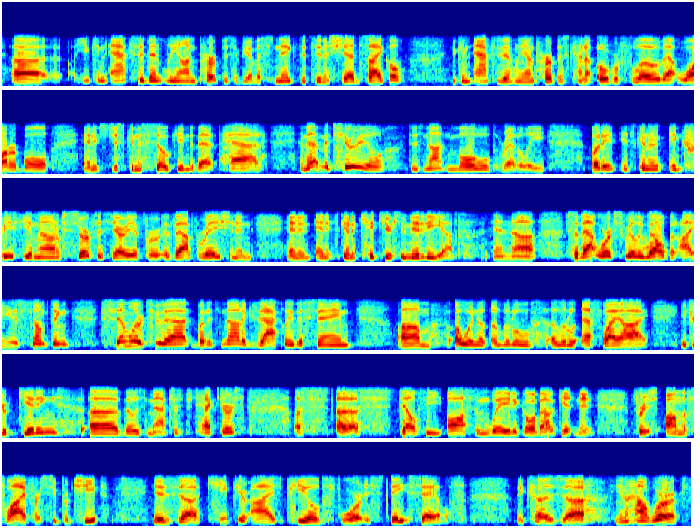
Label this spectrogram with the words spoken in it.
uh, you can accidentally on purpose if you have a snake that's in a shed cycle, you can accidentally on purpose kind of overflow that water bowl and it's just going to soak into that pad. And that material does not mold readily, but it, it's going to increase the amount of surface area for evaporation and, and, and it's going to kick your humidity up. And uh, so that works really well. But I use something similar to that, but it's not exactly the same. Um, oh, and a, a little a little FYI: if you're getting uh, those mattress protectors, a, a stealthy, awesome way to go about getting it for on the fly for super cheap is uh, keep your eyes peeled for estate sales, because uh, you know how it works.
